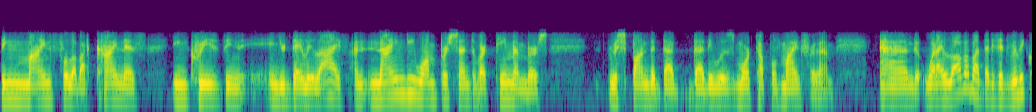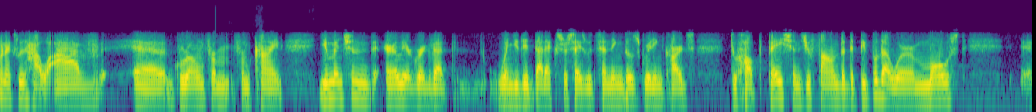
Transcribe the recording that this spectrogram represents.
being mindful about kindness increased in in your daily life? And 91% of our team members responded that that it was more top of mind for them. And what I love about that is it really connects with how I've uh, grown from from kind. You mentioned earlier, Greg, that when you did that exercise with sending those greeting cards to help patients, you found that the people that were most uh,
